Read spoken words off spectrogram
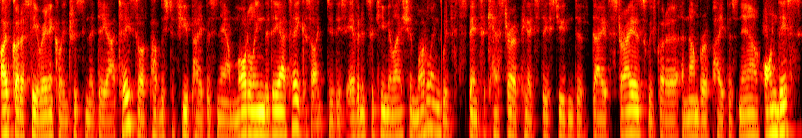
I've got a theoretical interest in the DRT, so I've published a few papers now modeling the DRT because I do this evidence accumulation modeling with Spencer Castro, a PhD student of Dave Strayer's. We've got a, a number of papers now on this,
